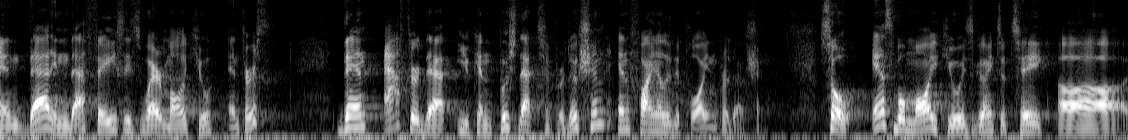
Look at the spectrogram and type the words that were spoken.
and that in that phase is where molecule enters. Then after that, you can push that to production and finally deploy in production. So Ansible molecule is going to take uh,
